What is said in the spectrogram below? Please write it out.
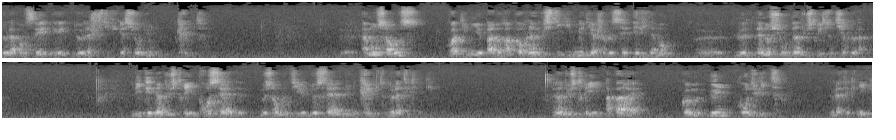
de la pensée et de la justification d'une crypte. Euh, à mon sens, quoi qu'il n'y ait pas de rapport linguistique immédiat, je le sais évidemment, euh, la notion d'industrie se tire de là. L'idée d'industrie procède, me semble-t-il, de celle d'une crypte de la technique l'industrie apparaît comme une conduite de la technique,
